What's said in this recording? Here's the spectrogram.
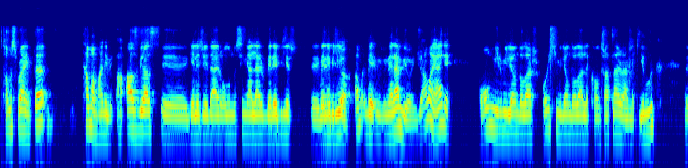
Thomas Bryant da tamam hani az biraz e, geleceğe dair olumlu sinyaller verebilir, e, verebiliyor ama ve, veren bir oyuncu ama yani 11 milyon dolar, 12 milyon dolarlık kontratlar vermek yıllık e,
